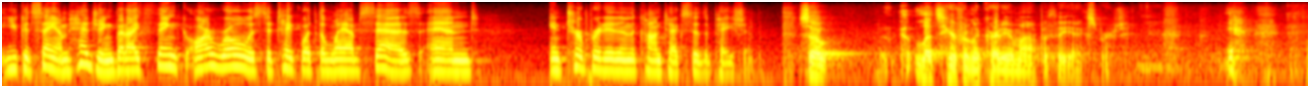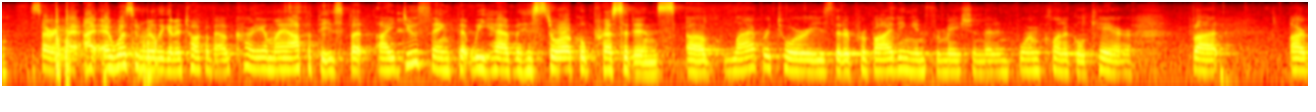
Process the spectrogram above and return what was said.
you could say I'm hedging, but I think our role is to take what the lab says and interpret it in the context of the patient. So let's hear from the cardiomyopathy expert. Yeah. Sorry, I, I wasn't really going to talk about cardiomyopathies, but I do think that we have a historical precedence of laboratories that are providing information that inform clinical care, but are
